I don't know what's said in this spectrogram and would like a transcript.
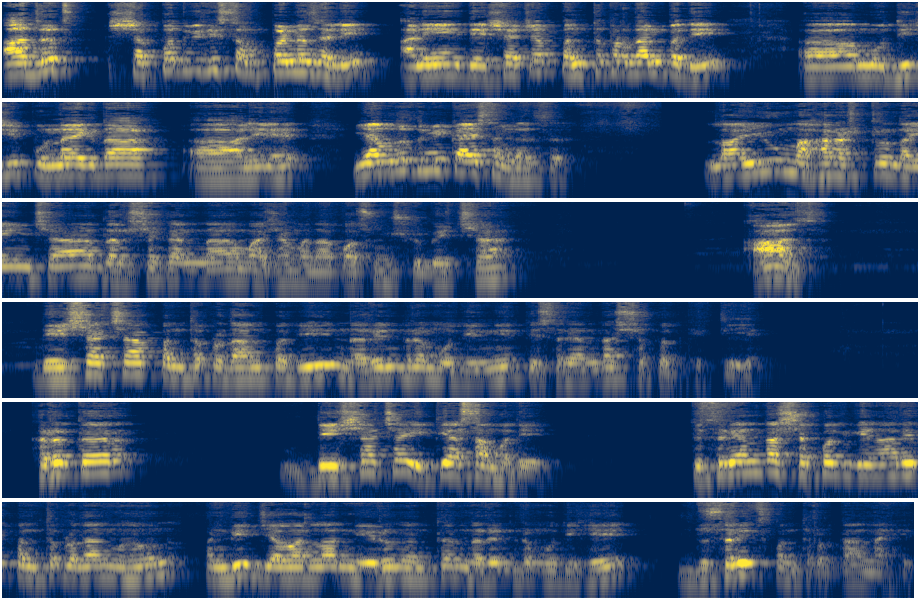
आजच शपथविधी संपन्न झाली आणि देशाच्या पंतप्रधानपदी मोदीजी पुन्हा एकदा आलेले आहेत. याबद्दल तुम्ही काय सांगाल सर? लाईव्ह महाराष्ट्र नाईनच्या दर्शकांना माझ्या मनापासून शुभेच्छा. आज देशाच्या पंतप्रधानपदी नरेंद्र मोदींनी तिसऱ्यांदा शपथ घेतली आहे. खरं तर देशाच्या इतिहासामध्ये तिसऱ्यांदा शपथ घेणारे पंतप्रधान म्हणून पंडित जवाहरलाल नेहरू नंतर नरेंद्र मोदी हे दुसरेच पंतप्रधान आहेत.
